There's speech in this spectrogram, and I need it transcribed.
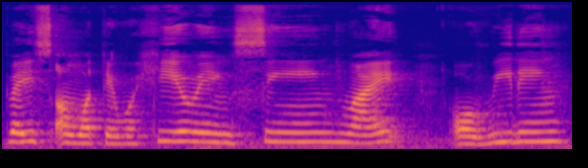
based on what they were hearing, seeing, right, or reading.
